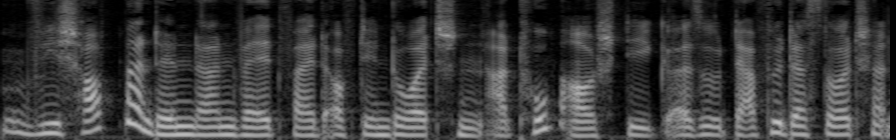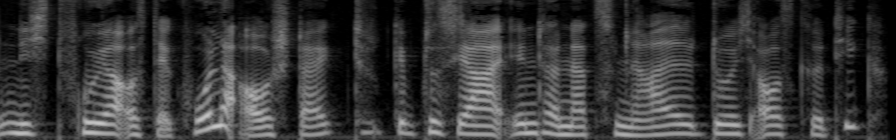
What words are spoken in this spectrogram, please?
Wie schaut man denn dann weltweit auf den deutschen Atomausstieg? Also dafür, dass Deutschland nicht früher aus der Kohle aussteigt, gibt es ja international durchaus Kritik.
